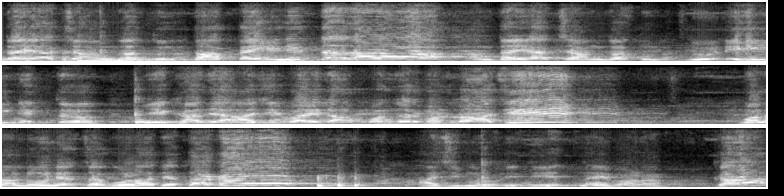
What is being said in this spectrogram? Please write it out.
दयाच्या अंगातून ताकही निघतं जाळा. आणि दयाच्या अंगातून लोणीही निघतं. एखाद्या आजीबाईला आपण जर म्हटलो आजी मला लोण्याचा गोळा देता का हो? आजी म्हणते देत नाही बाळा. का?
